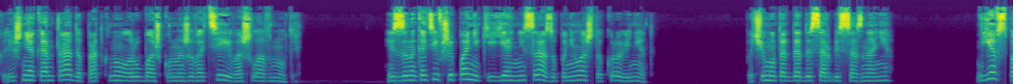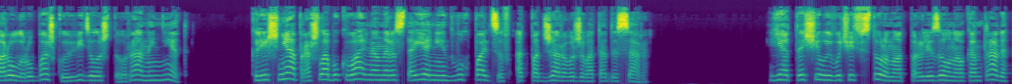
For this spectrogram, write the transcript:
Клешня контрада проткнула рубашку на животе и вошла внутрь. Из-за накатившей паники я не сразу поняла, что крови нет. Почему тогда Десар без сознания? Я вспорола рубашку и увидела, что раны нет. Клешня прошла буквально на расстоянии двух пальцев от поджарого живота Десара. Я оттащила его чуть в сторону от парализованного контрада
